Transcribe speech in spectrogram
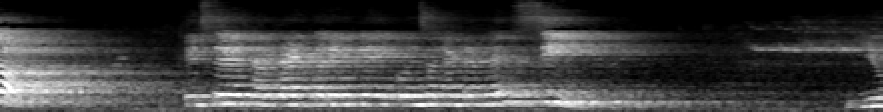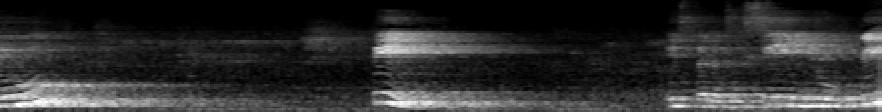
cup फिर से हम राइट करेंगे कौन सा लेटर है? सी यू पी इस तरह से सी यू पी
